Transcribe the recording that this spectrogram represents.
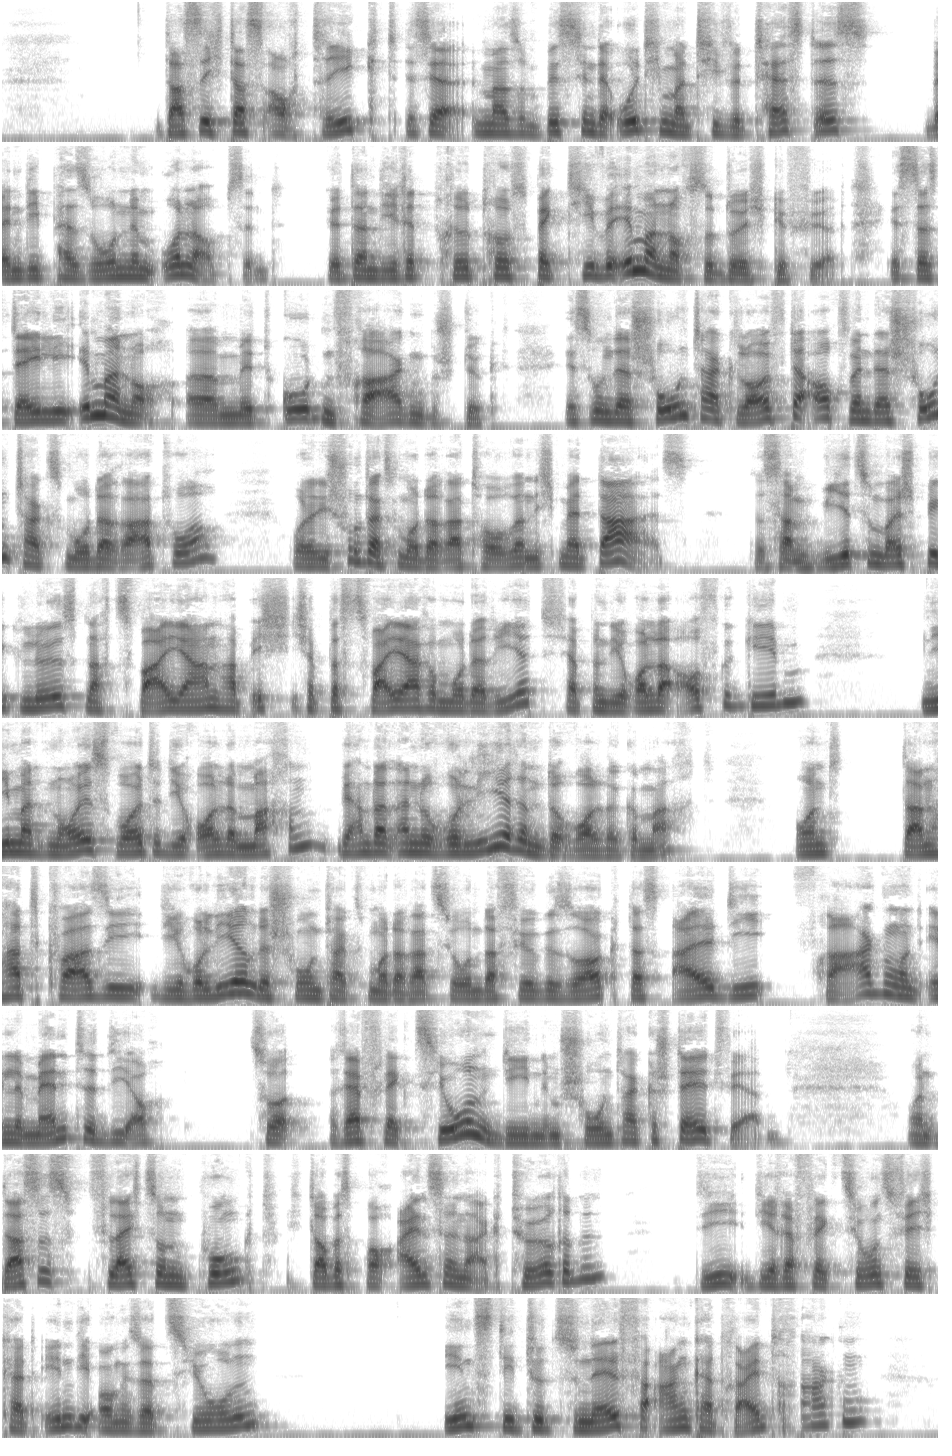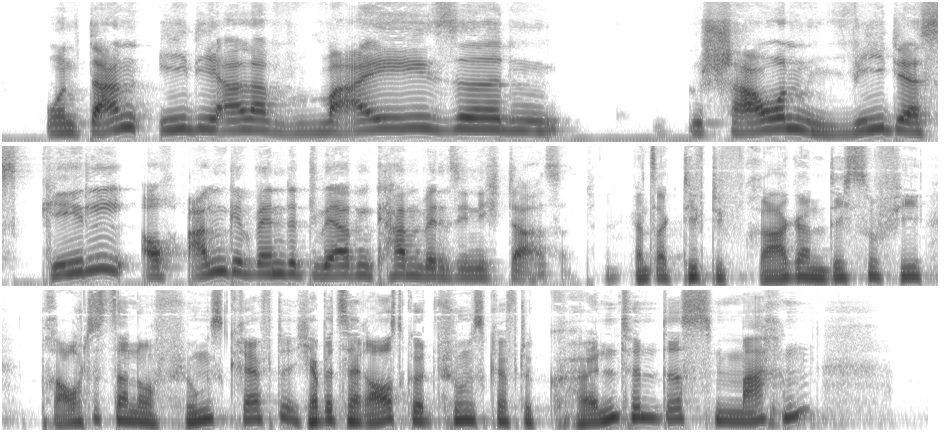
Dass sich das auch trägt, ist ja immer so ein bisschen der ultimative Test ist, wenn die Personen im Urlaub sind. Wird dann die Retrospektive immer noch so durchgeführt? Ist das Daily immer noch äh, mit guten Fragen bestückt? Ist und der Schontag läuft er auch, wenn der Schontagsmoderator oder die Schontagsmoderatorin nicht mehr da ist? Das haben wir zum Beispiel gelöst. Nach zwei Jahren habe ich, ich habe das zwei Jahre moderiert. Ich habe dann die Rolle aufgegeben. Niemand Neues wollte die Rolle machen. Wir haben dann eine rollierende Rolle gemacht. Und dann hat quasi die rollierende Schontagsmoderation dafür gesorgt, dass all die Fragen und Elemente, die auch zur Reflexion dienen im Schontag, gestellt werden. Und das ist vielleicht so ein Punkt, ich glaube, es braucht einzelne Akteurinnen, die die Reflexionsfähigkeit in die Organisation institutionell verankert reintragen und dann idealerweise schauen, wie der Skill auch angewendet werden kann, wenn sie nicht da sind. Ganz aktiv die Frage an dich, Sophie. Braucht es da noch Führungskräfte? Ich habe jetzt herausgehört, Führungskräfte könnten das machen,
